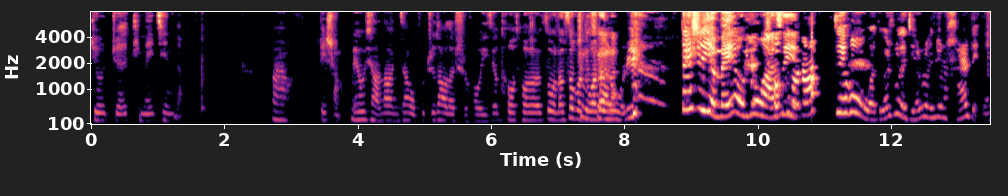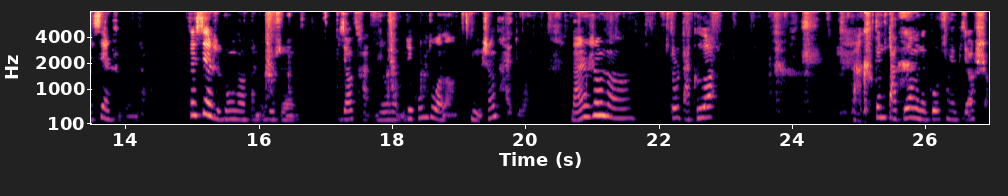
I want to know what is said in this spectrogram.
就觉得挺没劲的，哎呀，悲伤。没有想到你在我不知道的时候，已经偷偷的做了这么多的努力。但是也没有用啊，所以？最后我得出的结论就是还是得在现实中找，在现实中呢，反正就是比较惨的，就是我们这工作呢，女生太多了，男生呢都是大哥，大哥，跟大哥们的沟通也比较少，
